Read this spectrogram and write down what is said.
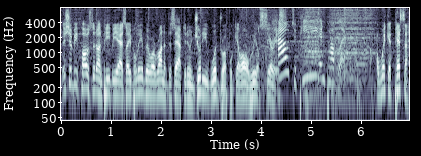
This should be posted on PBS. I believe they will run it this afternoon. Judy Woodruff will get all real serious. How to pee in public. A wicked pisser.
